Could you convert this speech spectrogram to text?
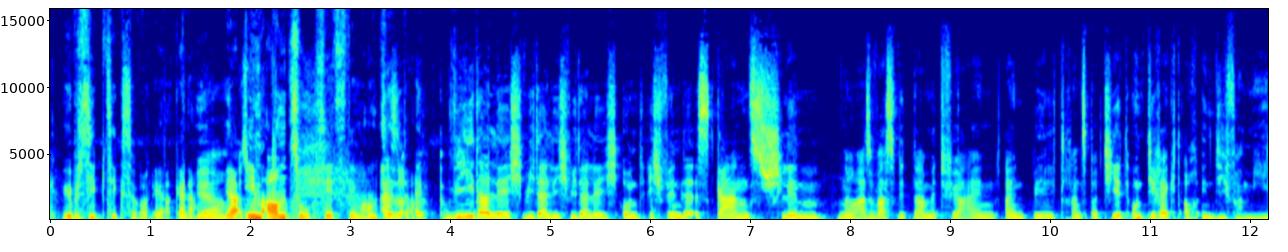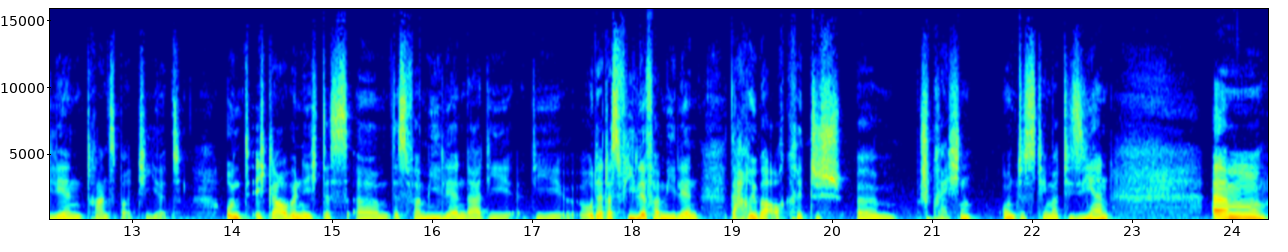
ne? über 70 sogar, ja, genau. Ja, ja also, im Anzug, sitzt im Anzug also, da. Äh, widerlich, widerlich, widerlich. Und ich finde es ganz schlimm. Ne? Also was wird damit für ein, ein Bild transportiert und direkt auch in die Familien transportiert. Und ich glaube nicht, dass, ähm, dass Familien da die, die, oder dass viele Familien darüber auch kritisch ähm, sprechen und es thematisieren. Ähm,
